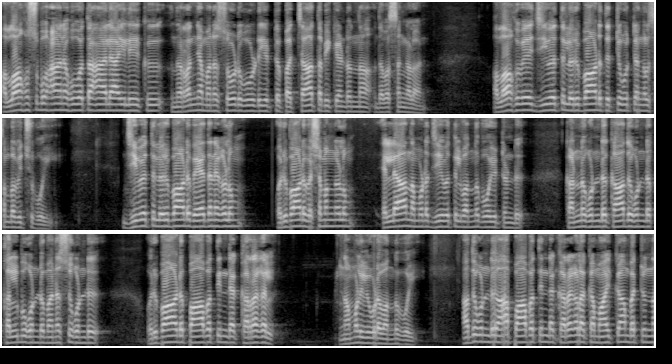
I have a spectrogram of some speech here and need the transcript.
അള്ളാഹു സുബാനഹുവത്ത ആലായിലേക്ക് നിറഞ്ഞ മനസ്സോടു കൂടിയിട്ട് പശ്ചാത്തപിക്കേണ്ടുന്ന ദിവസങ്ങളാണ്. അള്ളാഹുവെ ജീവിതത്തിൽ ഒരുപാട് തെറ്റുകുറ്റങ്ങൾ സംഭവിച്ചു പോയി ജീവിതത്തിൽ ഒരുപാട് വേദനകളും ഒരുപാട് വിഷമങ്ങളും എല്ലാം നമ്മുടെ ജീവിതത്തിൽ വന്നു പോയിട്ടുണ്ട് കണ്ണുകൊണ്ട് കാതുകൊണ്ട് കൽബുകൊണ്ട് മനസ്സുകൊണ്ട് ഒരുപാട് പാപത്തിന്റെ കറകൾ നമ്മളിലൂടെ വന്നുപോയി. അതുകൊണ്ട് ആ പാപത്തിന്റെ കറകളൊക്കെ മായ്ക്കാൻ പറ്റുന്ന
